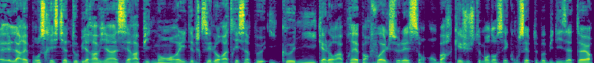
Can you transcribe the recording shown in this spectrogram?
euh, la réponse Christiane Taubira vient assez rapidement en réalité parce que c'est l'oratrice un peu iconique. Alors après, parfois, elle se laisse embarquer justement dans ses concepts mobilisateurs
